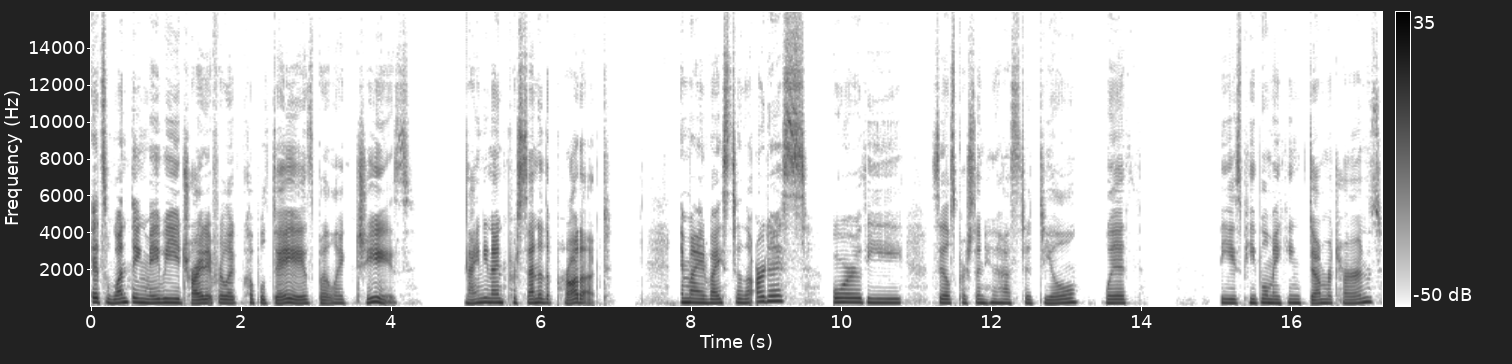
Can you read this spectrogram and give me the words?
It's one thing, maybe you tried it for like a couple days, but like, geez, 99% of the product. And my advice to the artist or the salesperson who has to deal with these people making dumb returns,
